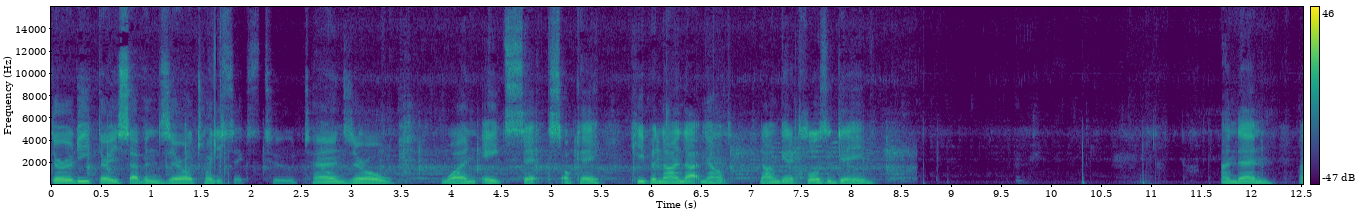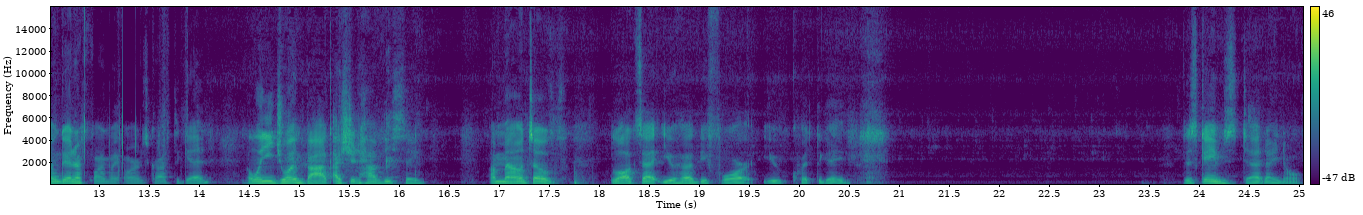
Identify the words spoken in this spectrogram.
30, 37, 0, 26, 2, 10, 0, 1, 8, 6. Okay? Keep an eye on that amount. Now I'm to close the game. And then I'm to find my arms craft again. And when you join back, I should have the same amount of blocks that you had before you quit the game. This game's dead, I know.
